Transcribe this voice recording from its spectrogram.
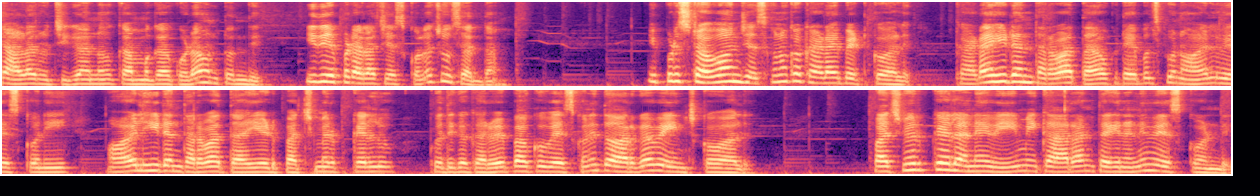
చాలా రుచిగాను కమ్మగా కూడా ఉంటుంది. ఇది ఎప్పుడు ఎలా చేసుకోవాలో చూసేద్దాం. ఇప్పుడు స్టవ్ ఆన్ చేసుకుని ఒక కడాయి పెట్టుకోవాలి. కడాయి హీట్ అయిన తర్వాత ఒక టేబుల్ స్పూన్ ఆయిల్ వేసుకొని ఆయిల్ హీట్ అయిన తర్వాత ఏడు పచ్చిమిరపకాయలు కొద్దిగా కరివేపాకు వేసుకొని దోరగా వేయించుకోవాలి. పచ్చిమిరపకాయలు అనేవి మీ కారానికి తగినని వేసుకోండి.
